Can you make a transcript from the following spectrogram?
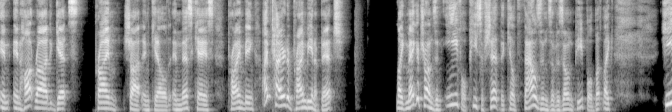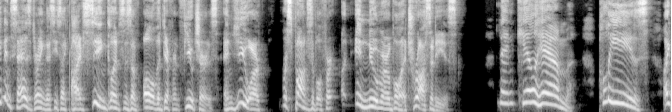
in in Hot Rod gets Prime shot and killed. In this case, Prime being I'm tired of Prime being a bitch. Like Megatron's an evil piece of shit that killed thousands of his own people, but like he even says during this, he's like, I've seen glimpses of all the different futures, and you are responsible for uh, innumerable atrocities. Then kill him. Please. I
